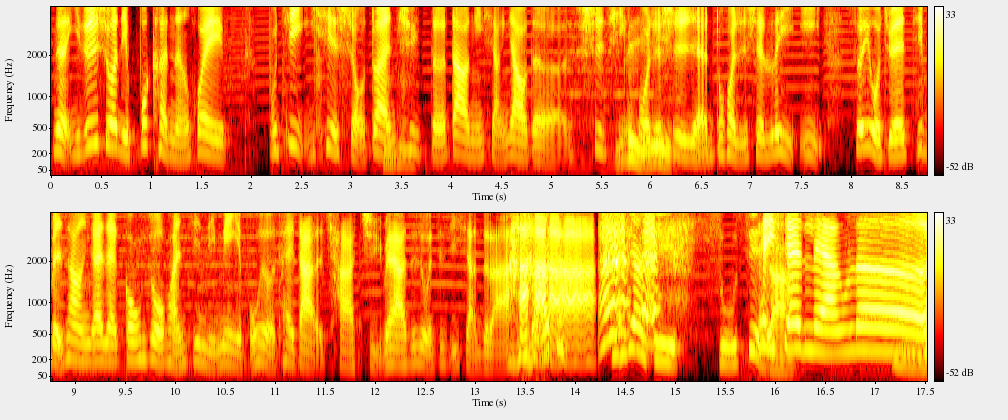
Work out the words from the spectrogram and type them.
那也就是说，你不可能会。不计一切手段去得到你想要的事情，或者是人，或者是利益，所以我觉得基本上应该在工作环境里面也不会有太大的差距。没有啊，这是我自己想的啦，真正是属性 太，善良了，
